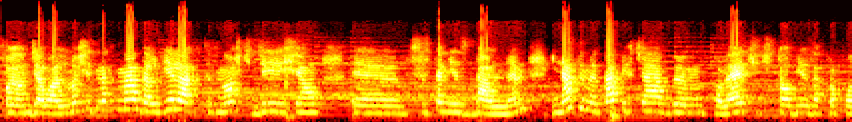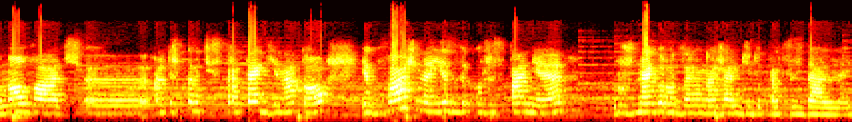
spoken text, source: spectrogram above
swoją działalność, jednak nadal wiele aktywności dzieje się w systemie zdalnym i na tym etapie chciałabym polecić Tobie, zaproponować, ale też pokazać Ci strategię na to, jak ważne jest wykorzystanie różnego rodzaju narzędzi do pracy zdalnej.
